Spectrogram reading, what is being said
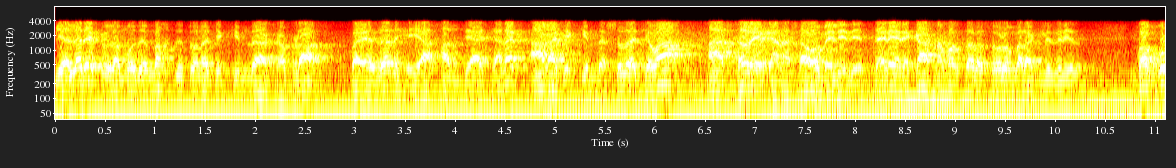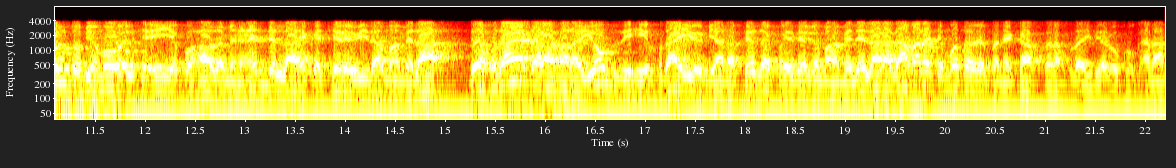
بیا لره کړل مو د مخ د تونه چې کیم دا کپڑا فیزن هيا ان ته اچانک هغه چې کیم دا شوه چې وا اته کنه شاو ملي دي سره نکاح نمک ته رسول مبارک لیدلی فقلت بمول چې ای کو هاذا من عند الله کچره وی دا معاملہ د خدای طرفه یوم ذی خدای وی بیا نفذ کوي دغه معاملې لاره دا مره چې متوې په نکاح سره خدای بیا روکو کنه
